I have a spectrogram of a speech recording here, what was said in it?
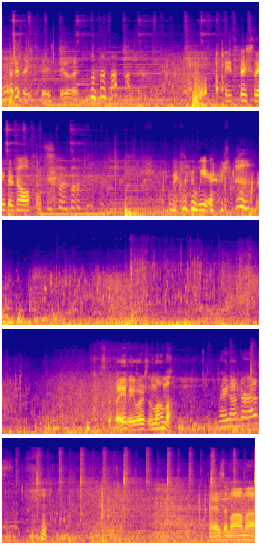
What are these fish doing? these fish think they're dolphins. really weird. It's the baby. Where's the mama? Right under us? There's the mama.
